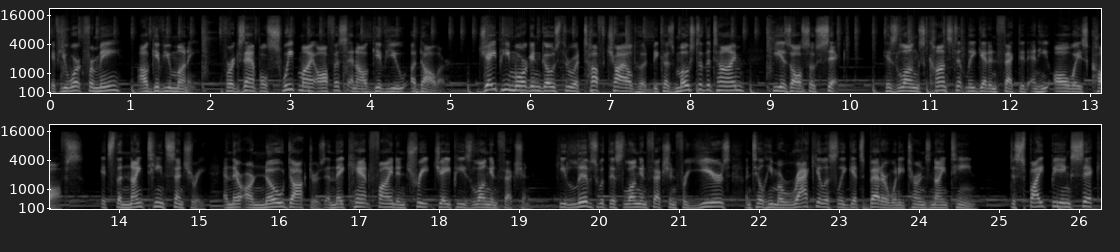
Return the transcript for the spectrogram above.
If you work for me, I'll give you money. For example, sweep my office and I'll give you a dollar. JP Morgan goes through a tough childhood because most of the time, he is also sick. His lungs constantly get infected and he always coughs. It's the 19th century, and there are no doctors, and they can't find and treat JP's lung infection. He lives with this lung infection for years until he miraculously gets better when he turns 19. Despite being sick,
